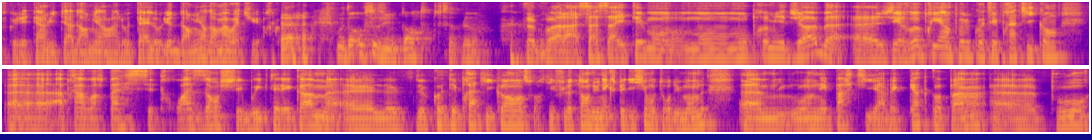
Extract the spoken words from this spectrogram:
sauf que j'étais invité à dormir à l'hôtel au lieu de dormir dans ma voiture. ou, dans, ou, sous une tente, tout simplement. Donc voilà, ça, ça a été mon, mon, mon premier job. Euh, j'ai repris un peu le côté pratiquant euh, après avoir passé trois ans chez Bouygues Télécom. Euh, le, le, côté pratiquant sportif, le temps d'une expédition autour du monde, où on est parti avec quatre copains pour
